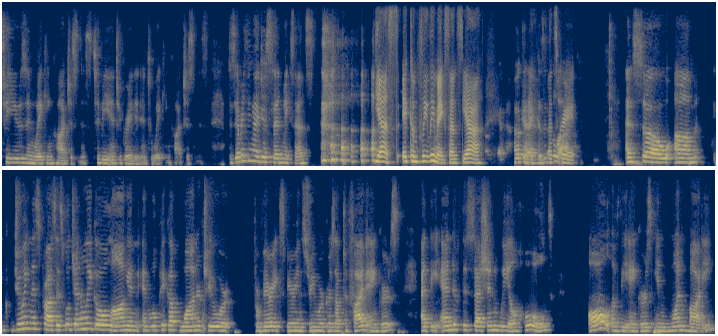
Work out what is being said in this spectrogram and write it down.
to use in waking consciousness, to be integrated into waking consciousness. Does everything I just said make sense? yes, it completely makes sense. Yeah. Okay, because yeah, that's great. And so, um, doing this process, we'll generally go along and, and we'll pick up one or two, or for very experienced dream workers, up to five anchors. At the end of the session, we'll hold all of the anchors in one body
